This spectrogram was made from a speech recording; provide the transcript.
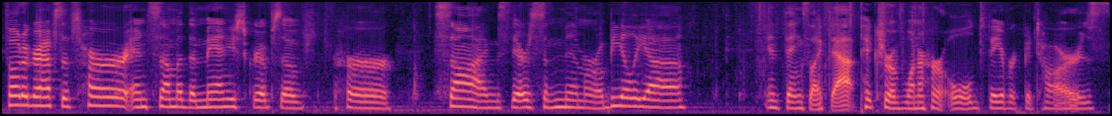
photographs of her and some of the manuscripts of her songs, there's some memorabilia and things like that. Picture of one of her old favorite guitars.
